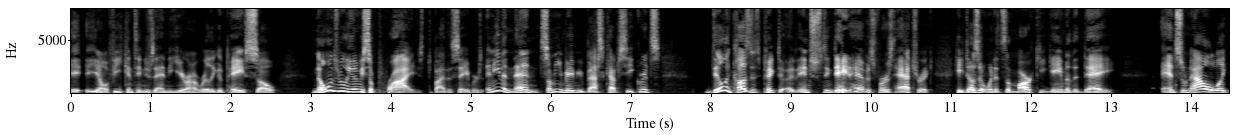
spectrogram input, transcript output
you know, if he continues to end the year on a really good pace. So no one's really going to be surprised by the Sabres. And even then, some of your maybe best kept secrets, Dylan Cozens picked an interesting day to have his first hat trick. He does it when it's the marquee game of the day. And so now, like,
